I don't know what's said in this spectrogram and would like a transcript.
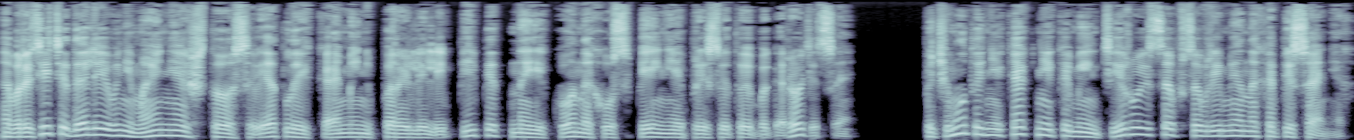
Обратите далее внимание, что светлый камень-параллелепипед на иконах Успения Пресвятой Богородицы почему-то никак не комментируется в современных описаниях.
